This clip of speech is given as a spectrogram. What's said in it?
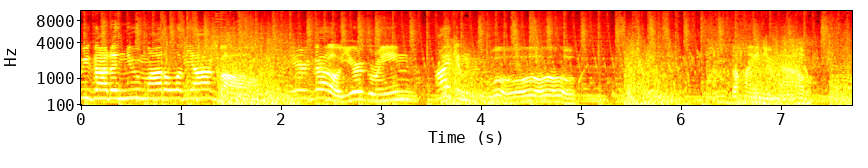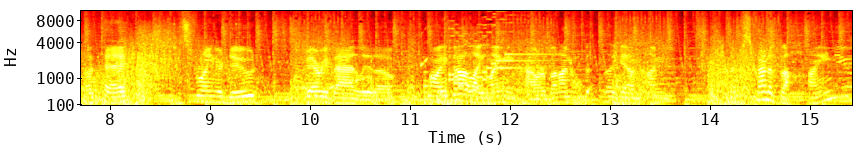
We got a new model of Yogg-Ball. Here you go, you're green. I can, whoa, I'm behind you now. Okay. Destroying your dude. Very badly, though. Oh, you got, like, lightning power, but I'm, again, I'm, I'm just kind of behind you?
